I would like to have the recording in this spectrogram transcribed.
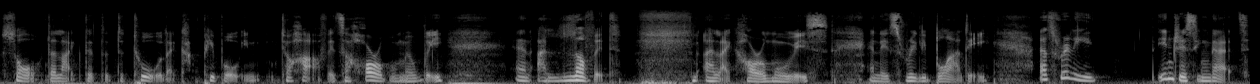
Saw, the like the, the, the tool that cut people into half. It's a horrible movie, and I love it. I like horror movies, and it's really bloody. That's really interesting. That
